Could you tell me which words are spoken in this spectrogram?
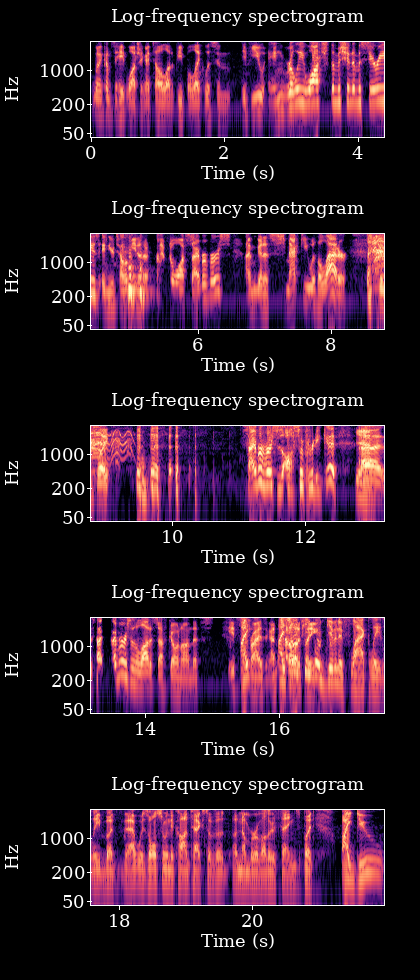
when it comes to hate watching, I tell a lot of people like, listen, if you angrily watch the Machinima series and you're telling me you don't have time to watch Cyberverse, I'm gonna smack you with a ladder because like. Cyberverse is also pretty good. Yeah. Uh, Cyberverse has a lot of stuff going on that's it's surprising. I, I don't saw wanna tell you- people giving it flack lately, but that was also in the context of a, a number of other things. But I do,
